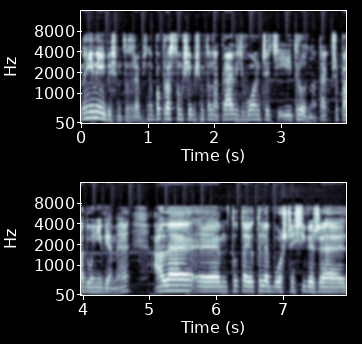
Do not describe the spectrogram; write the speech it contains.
no nie mielibyśmy co zrobić. No po prostu musielibyśmy to naprawić, włączyć i trudno, tak? Przypadło, nie wiemy, ale tutaj o tyle było szczęśliwie, że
